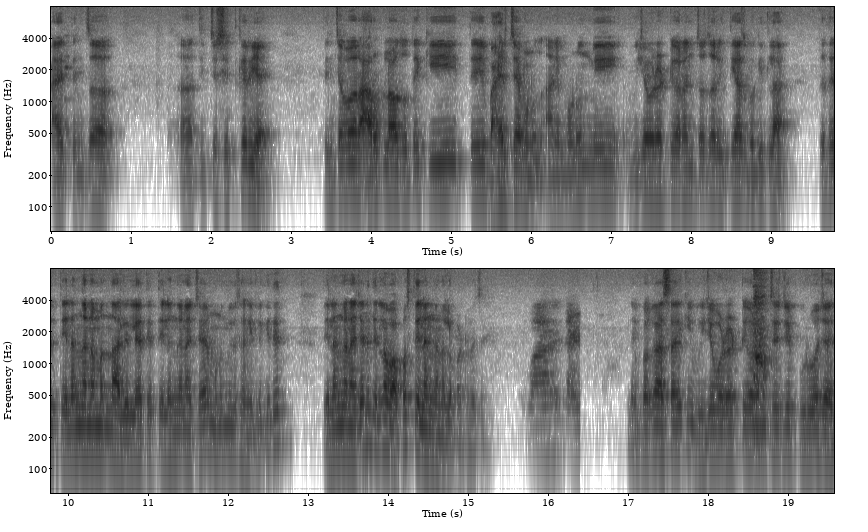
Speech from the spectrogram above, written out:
आहेत त्यांचं तिथचे शेतकरी आहे त्यांच्यावर आरोप लावत होते की ते बाहेरचे आहे म्हणून. आणि म्हणून मी विजय वडट्टीवारांचा जर इतिहास बघितला तर ते तेलंगणामधनं आलेले आहे ते तेलंगणाचे आहे म्हणून मी सांगितलं की ते तेलंगणाचे आणि त्यांना वापस तेलंगणाला पाठवायचं आहे. नाही बघा असं आहे की विजय वडट्टीवारांचे जे पूर्वज आहेत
